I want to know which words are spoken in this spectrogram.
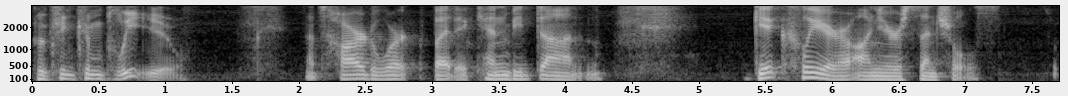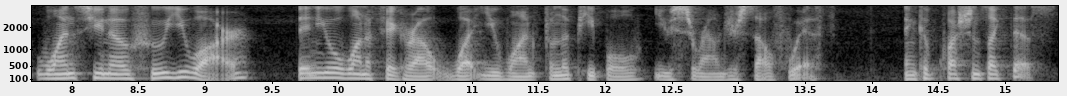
who can complete you. That's hard work, but it can be done. Get clear on your essentials. Once you know who you are, then you will want to figure out what you want from the people you surround yourself with. Think of questions like this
